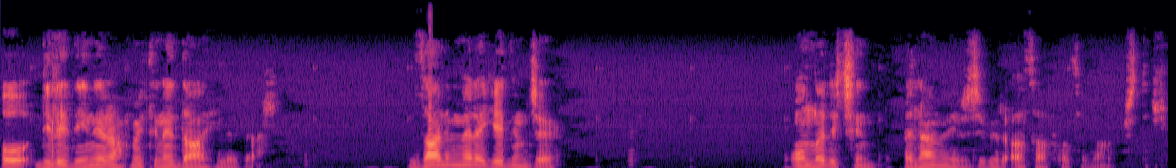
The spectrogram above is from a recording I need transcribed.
O dilediğini rahmetine dahil eder. Zalimlere gelince onlar için elem verici bir azap hazırlanmıştır.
